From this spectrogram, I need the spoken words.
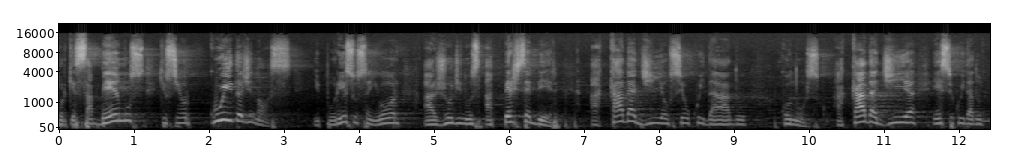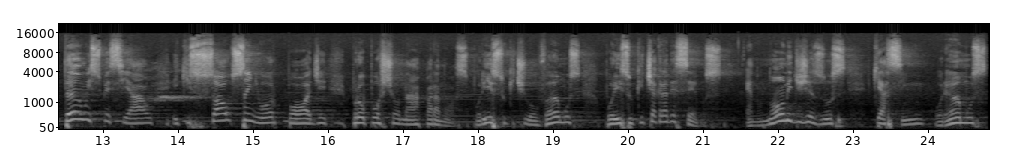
porque sabemos que o Senhor cuida de nós. E por isso, Senhor, ajude-nos a perceber a cada dia o seu cuidado conosco. A cada dia esse cuidado tão especial e que só o Senhor pode proporcionar para nós. Por isso que te louvamos, por isso que te agradecemos. É no nome de Jesus que assim oramos,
